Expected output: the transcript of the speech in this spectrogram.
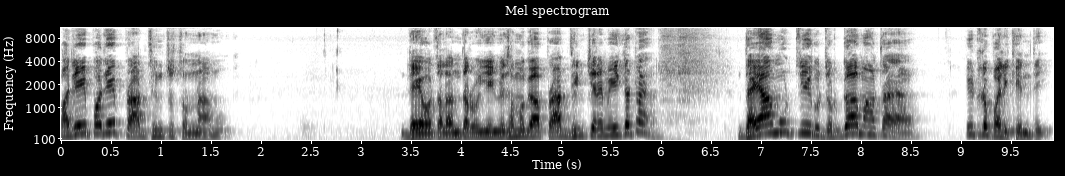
పదే పదే ప్రార్థించుతున్నాము దేవతలందరూ ఈ విధముగా ప్రార్థించిన మీదట దయామూర్తికు దుర్గామాత ఇట్లు పలికింది.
